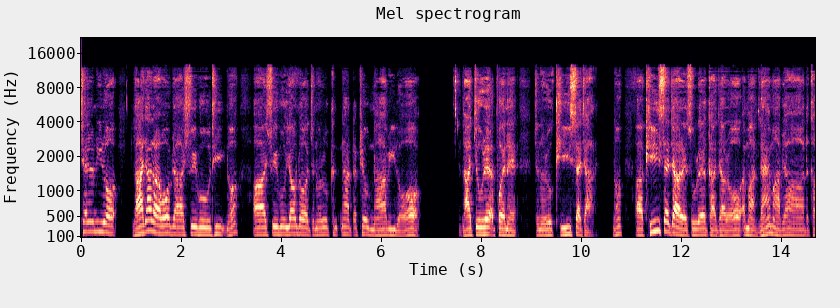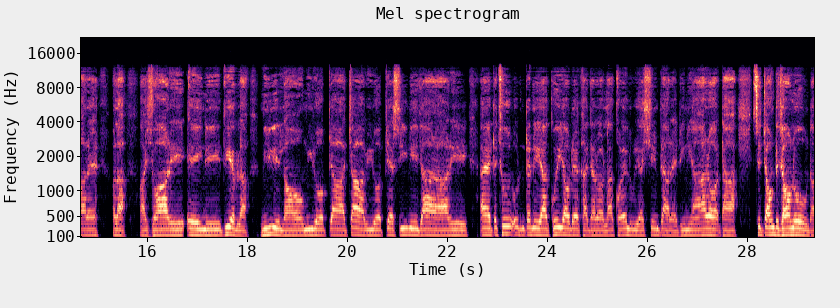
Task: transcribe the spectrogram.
ချမ်းပြီးတော့ လာကြတာဗောဗျာရွှေဘူအထိနော်အာရွှေဘူရောက်တော့ကျွန်တော်တို့ခဏတစ်ဖြုတ်နားပြီးတော့လာကြိုးတဲ့အဖွဲနဲ့ကျွန်တော်တို့ခီးဆက်ကြတယ်နော်အာခီးဆက်ကြတယ်ဆိုတဲ့အခါကျတော့အမှလမ်းမှာဗျာတခါတည်း ဟုတ်လားအာရွာတွေအိမ်တွေသိရပလားမီးတွေလောင်ပြီးတော့ပြာကျပြီးတော့ပျက်စီးနေကြတာတွေအဲတချို့တနေရာကိုရောက်တဲ့အခါကျတော့လာခေါ်တဲ့လူတွေကရှင်းပြတယ်ဒီနေရာကတော့ဒါစစ်ကြောင်းတစ်ကြောင်းလုံးဒါ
